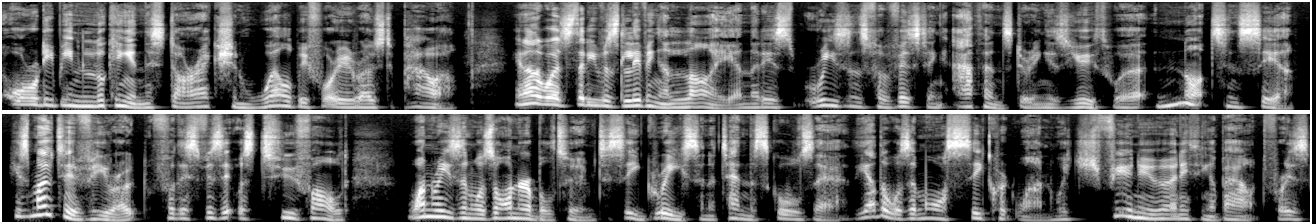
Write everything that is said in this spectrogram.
already been looking in this direction well before he rose to power. In other words, that he was living a lie and that his reasons for visiting Athens during his youth were not sincere. His motive, he wrote, for this visit was twofold. One reason was honourable to him to see Greece and attend the schools there. The other was a more secret one, which few knew anything about, for his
